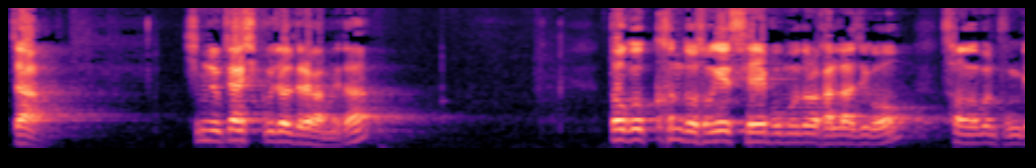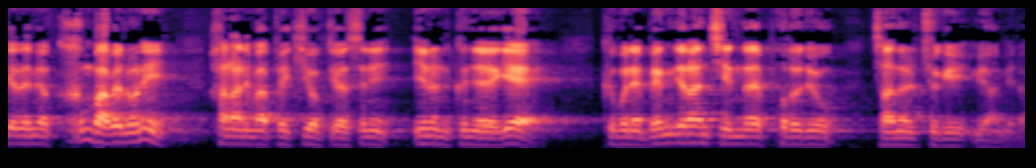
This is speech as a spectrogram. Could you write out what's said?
자, 16장 19절 들어갑니다. 또 그 큰 도성이 세 부문으로 갈라지고 성읍은 붕괴되며 큰 바벨론이 하나님 앞에 기억되었으니 이는 그녀에게 그분의 맹렬한 진노의 포도주 잔을 주기 위함이라.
